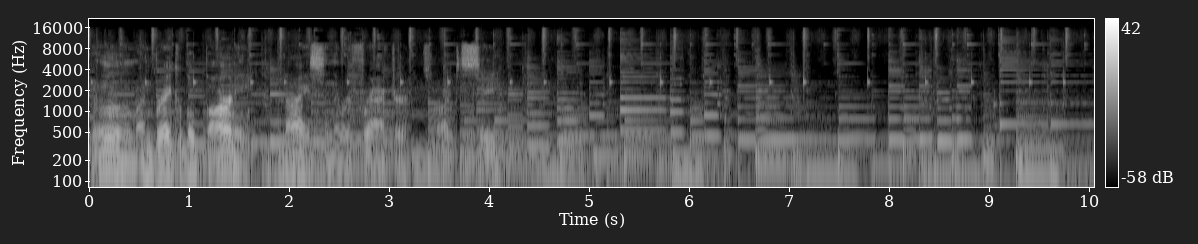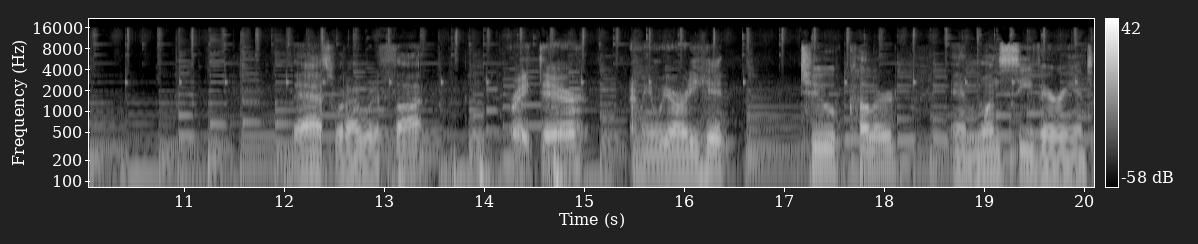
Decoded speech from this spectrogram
Boom, Unbreakable Barney. Nice in the refractor. That's what I like to see. That's what I would have thought right there. I mean, we already hit two colored and one C variant.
